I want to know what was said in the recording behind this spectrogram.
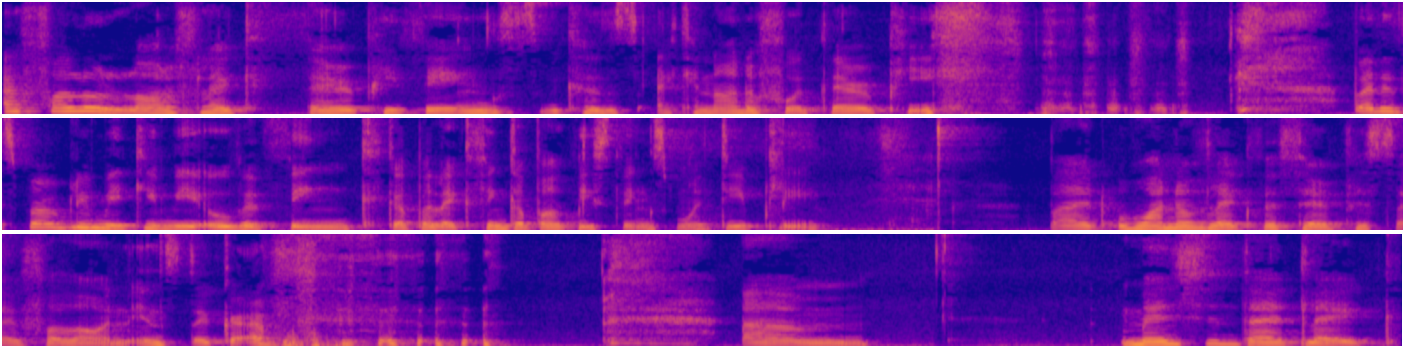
I follow a lot of like therapy things because I cannot afford therapy. but it's probably making me overthink, but like think about these things more deeply. But one of like the therapists I follow on Instagram um mentioned that like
